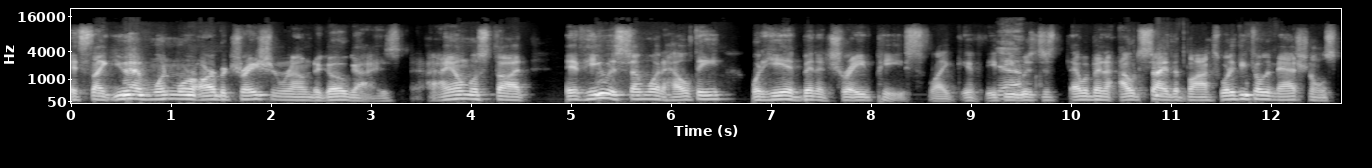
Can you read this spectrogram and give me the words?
it's like you have one more arbitration round to go, guys. I almost thought if he was somewhat healthy, would he have been a trade piece? Like if if Yeah. he was just that would have been outside the box. What if he told the Nationals,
